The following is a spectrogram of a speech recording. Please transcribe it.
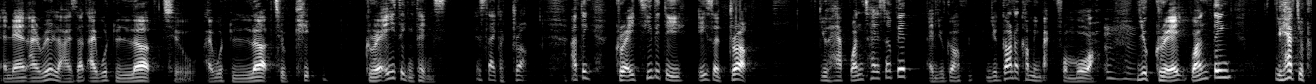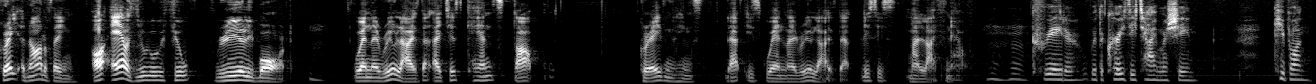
And then I realized that I would love to. I would love to keep creating things. It's like a drug. I think creativity is a drug. You have one taste of it, and you go, you're gonna coming back for more. Mm-hmm. You create one thing, you have to create another thing, or else you will feel really bored. Mm. When I realized that I just can't stop creating things, that is when I realized that this is my life now. Mm-hmm. Creator with a crazy time machine. Keep on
